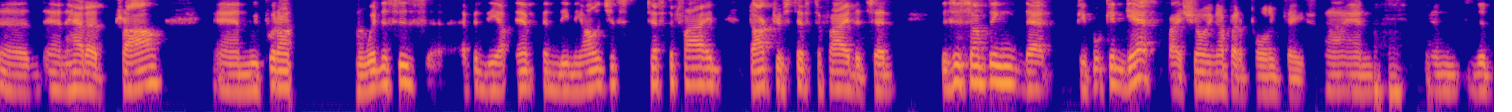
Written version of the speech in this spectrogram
uh, and had a trial, and we put on witnesses. Epidemiologists testified, doctors testified that said this is something that people can get by showing up at a polling place, uh, and mm-hmm. and the,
